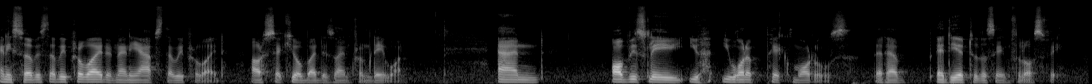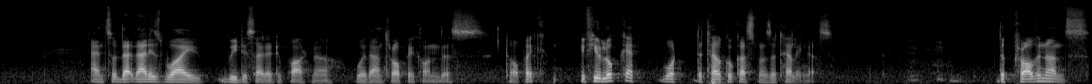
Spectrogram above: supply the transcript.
any service that we provide, and any apps that we provide are secure by design from day one. And obviously, you, you want to pick models that have adhered to the same philosophy. And so that, that is why we decided to partner with Anthropic on this topic. If you look at what the telco customers are telling us, the provenance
